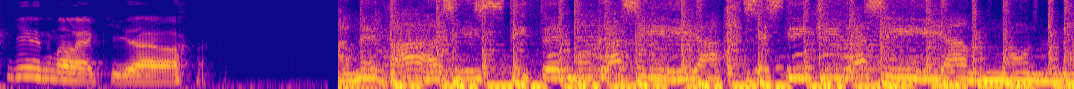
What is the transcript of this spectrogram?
γίνεται η μαλακία. Ανεβάζεις τη θερμοκρασία Ζεστική υγρασία μόνο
